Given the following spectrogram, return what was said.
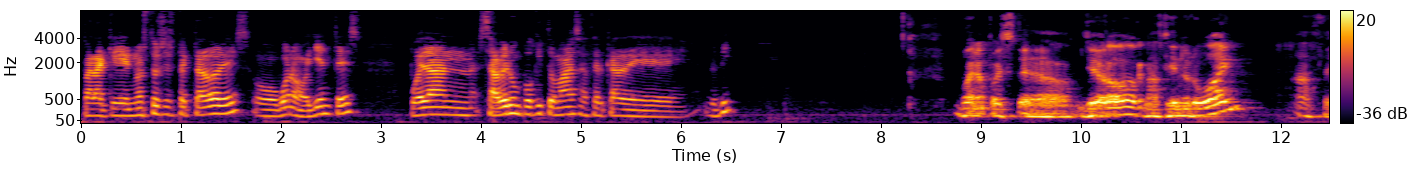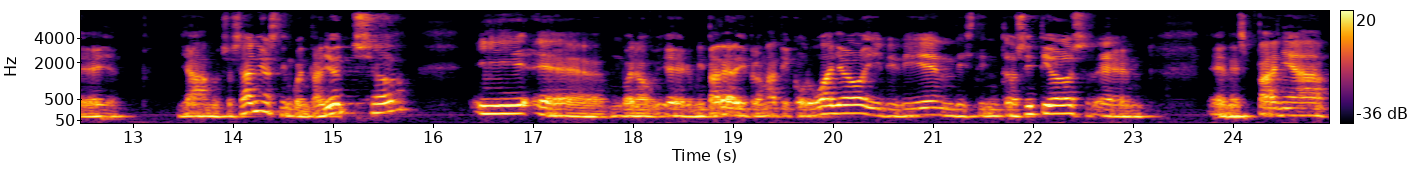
para que nuestros espectadores, o bueno, oyentes, puedan saber un poquito más acerca de, de ti. Bueno, pues uh, yo nací en Uruguay hace ya muchos años, 58, y eh, bueno, eh, mi padre era diplomático uruguayo y viví en distintos sitios. En, en España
